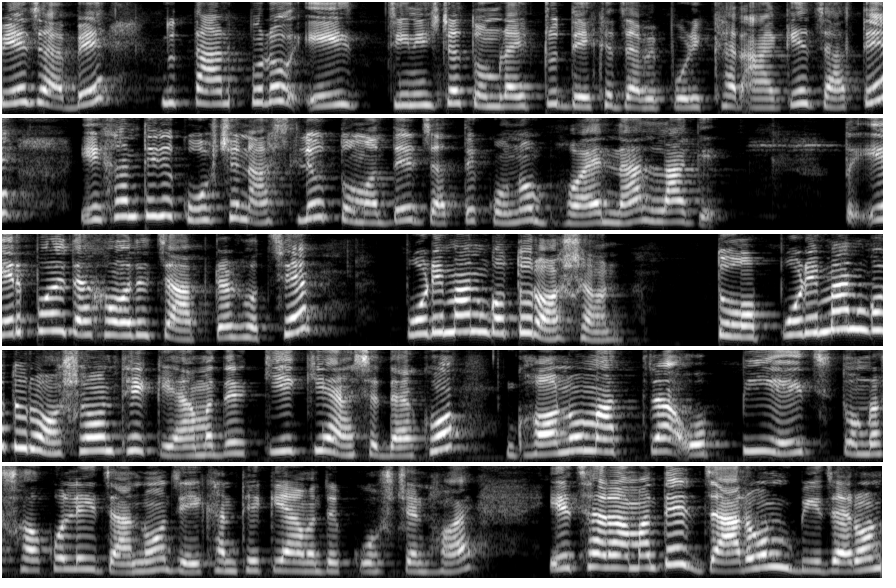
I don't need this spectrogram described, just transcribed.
পেয়ে যাবে, কিন্তু তারপরেও এই জিনিসটা তোমরা একটু দেখে যাবে পরীক্ষার আগে, যাতে এখান থেকে কোশ্চেন আসলেও তোমাদের যাতে কোনো ভয় না লাগে। তো এরপরে দেখো আমাদের চ্যাপ্টার হচ্ছে পরিমাণগত রসায়ন। তো পরিমাণগত রসায়ন থেকে আমাদের কি কি আসে দেখো? ঘনমাত্রা ও পিএইচ তোমরা সকলেই জানো যে এখান থেকে আমাদের কোশ্চেন হয়। এছাড়া আমাদের জারণ বিজারণ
